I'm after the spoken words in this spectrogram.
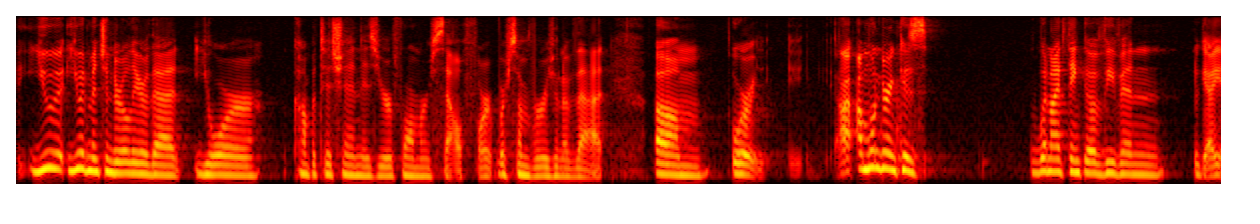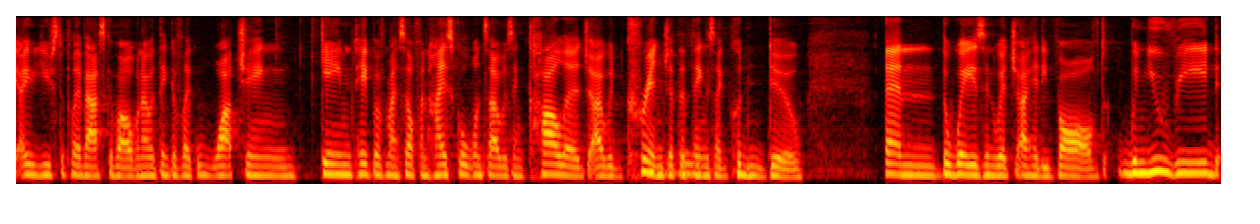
you you had mentioned earlier that your competition is your former self or, or some version of that um, or I, i'm wondering because when i think of even I, I used to play basketball when i would think of like watching game tape of myself in high school once i was in college i would cringe mm-hmm. at the mm-hmm. things i couldn't do and the ways in which I had evolved. When you read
